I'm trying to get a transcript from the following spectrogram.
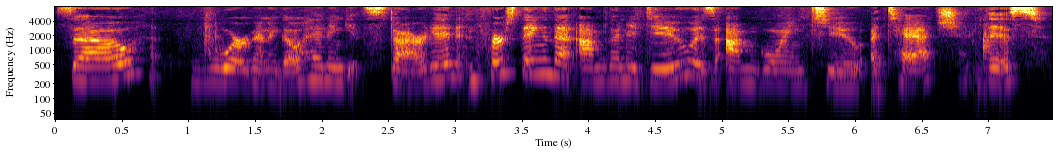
So we're going to go ahead and get started and the first thing that I'm going to do is I'm going to attach this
